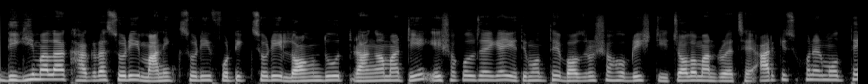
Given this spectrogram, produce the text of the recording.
দিঘিমালা, খাগড়াছড়ি, মানিকছড়ি, ফটিকছড়ি, লংদুত, রাঙামাটি এই সকল জায়গায় ইতিমধ্যে বজ্রসহ বৃষ্টি চলমান রয়েছে। আর কিছুক্ষণের মধ্যে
